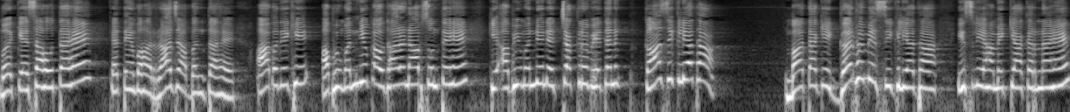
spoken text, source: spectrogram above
वह कैसा होता है? कहते हैं, वह राजा बनता है। आप देखिए, अभिमन्यु का उदाहरण आप सुनते हैं कि अभिमन्यु ने चक्र वेदन कहाँ सीख लिया था? माता के गर्भ में सीख लिया था। इसलिए हमें क्या करना है?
